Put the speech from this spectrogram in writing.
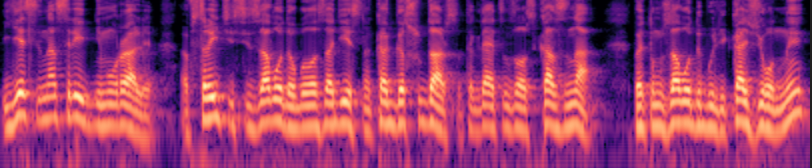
если на Среднем Урале в строительстве завода было задействовано как государство, тогда это называлось казна, поэтому заводы были казенные,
